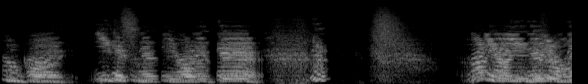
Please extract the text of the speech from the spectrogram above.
なんかいいですねって言われて何がいいんでしょうね。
